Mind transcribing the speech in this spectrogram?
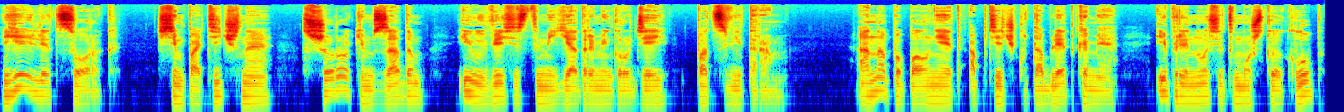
Ей лет сорок, симпатичная, с широким задом и увесистыми ядрами грудей под свитером. Она пополняет аптечку таблетками и приносит в мужской клуб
